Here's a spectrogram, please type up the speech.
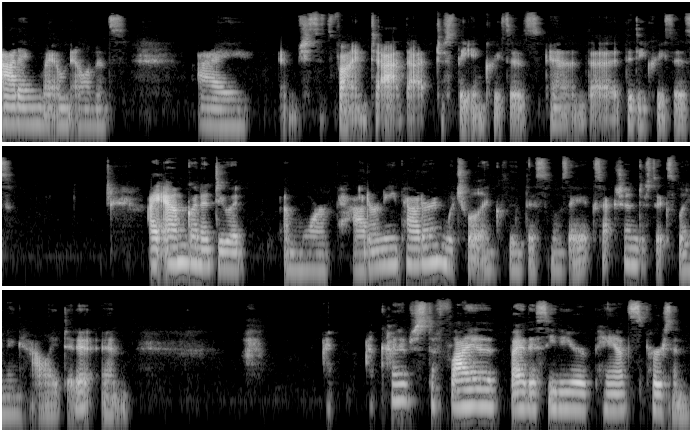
adding my own elements, I am just, fine to add that, just the increases and the, the decreases. I am going to do a, a more patterny pattern, which will include this mosaic section, just explaining how I did it. And I'm kind of just a fly by the seat of your pants person.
